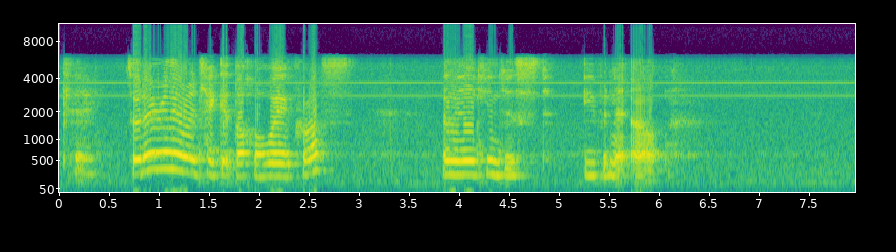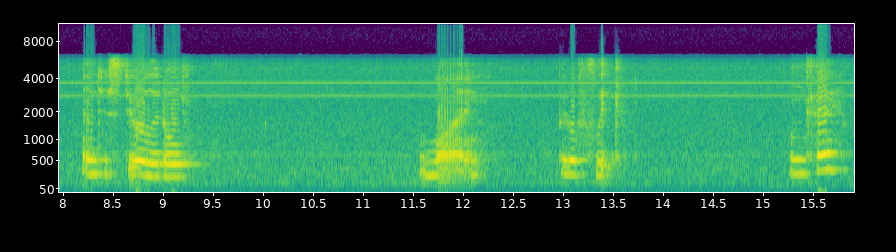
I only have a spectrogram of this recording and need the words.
Okay, so I don't really want to take it the whole way across and then you can just even it out and just do a little line, little flick. Okay.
